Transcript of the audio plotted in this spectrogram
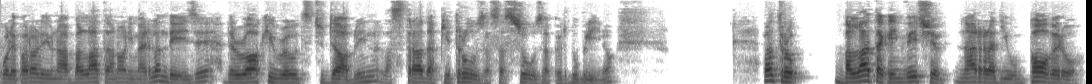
con le parole di una ballata anonima irlandese, The Rocky Roads to Dublin, la strada pietrosa, sassosa per Dublino. Tra l'altro, ballata che invece narra di un povero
